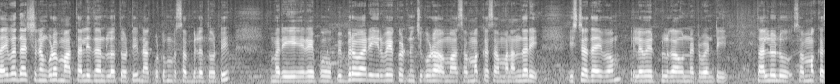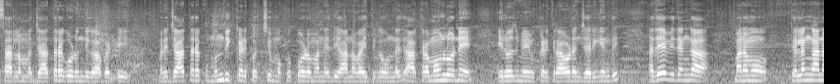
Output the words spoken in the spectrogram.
దైవ దర్శనం కూడా మా తల్లిదండ్రులతోటి నా కుటుంబ సభ్యులతోటి మరి రేపు ఫిబ్రవరి ఇరవై ఒకటి నుంచి కూడా మా సమ్మక్క సమ్మనందరి మనందరి ఇష్టదైవం ఇలవేల్పులుగా ఉన్నటువంటి తల్లులు సమ్మక్క సార్లమ్మ జాతర కూడా ఉంది కాబట్టి మరి జాతరకు ముందు ఇక్కడికి వచ్చి మొక్కుకోవడం అనేది ఆనవాయితీగా ఉన్నది. ఆ క్రమంలోనే ఈరోజు మేము ఇక్కడికి రావడం జరిగింది. అదేవిధంగా మనము తెలంగాణ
